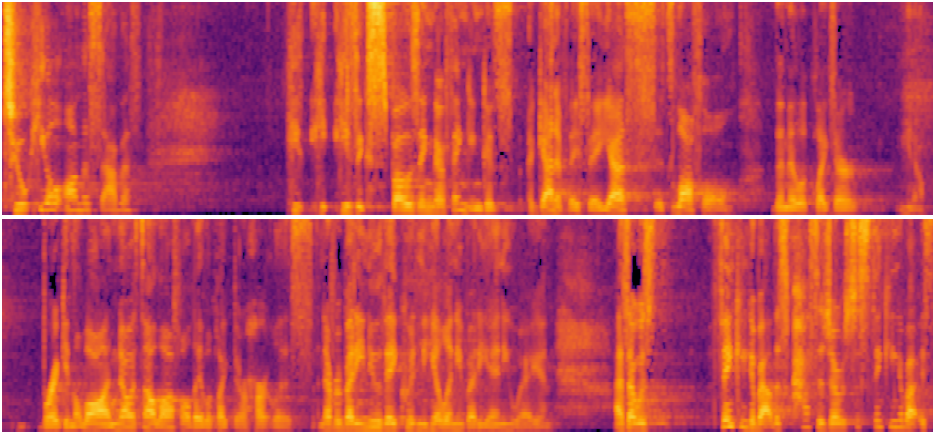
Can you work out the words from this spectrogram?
to heal on the Sabbath? He, he, he's exposing their thinking because, again, if they say yes, it's lawful, then they look like they're, you know, breaking the law. And no, it's not lawful. They look like they're heartless. And everybody knew they couldn't heal anybody anyway. And as I was thinking about this passage, I was just thinking about is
